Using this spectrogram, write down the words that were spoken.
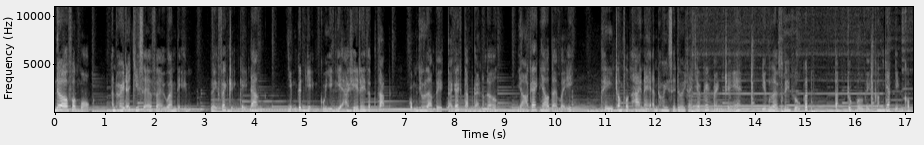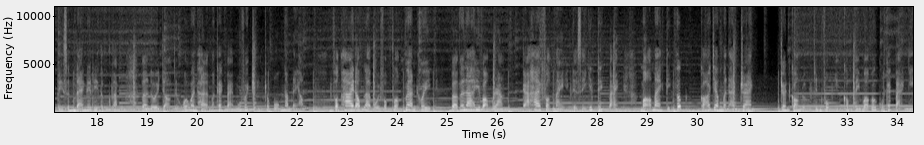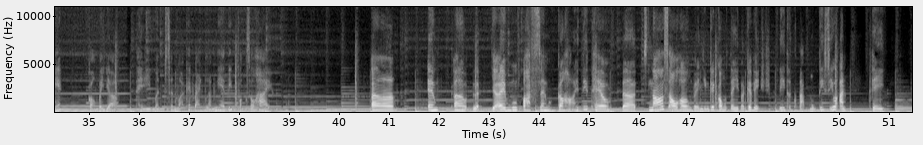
Nếu ở phần 1, anh Huy đã chia sẻ về quan điểm, việc phát triển kỹ năng, những kinh nghiệm của diễn giả khi đi thực tập, cũng như làm việc tại các tập đoàn lớn, nhỏ khác nhau tại Mỹ. Thì trong phần 2 này anh Huy sẽ đưa ra cho các bạn trẻ những lời khuyên hữu ích tập trung vào việc cân nhắc những công ty xứng đáng để đi thực tập và lựa chọn những mối quan hệ mà các bạn muốn phát triển trong 4 năm đại học. Phần 2 đóng là buổi phỏng vấn với anh Huy và Vela hy vọng rằng cả hai phần này đều sẽ giúp các bạn mở mang kiến thức có cho mình hành trang trên con đường chinh phục những công ty mơ ước của các bạn nhé. Còn bây giờ thì mình xin mời các bạn lắng nghe tiếp phần số 2. À, ờ, em à, giờ em move on sang một câu hỏi tiếp theo là nó sâu hơn về những cái công ty và cái việc đi thực tập một tí xíu anh thì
